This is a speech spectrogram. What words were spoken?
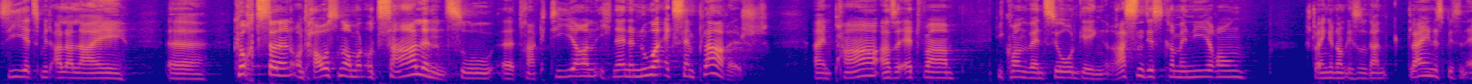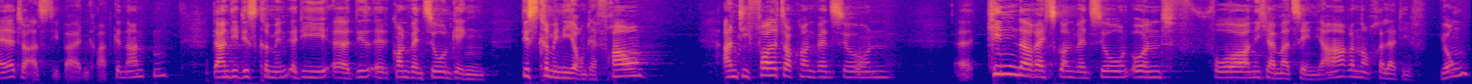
sie jetzt mit allerlei äh, Kürzeln und Hausnummern und Zahlen zu äh, traktieren. Ich nenne nur exemplarisch ein paar, also etwa die Konvention gegen Rassendiskriminierung, streng genommen ist sogar ein kleines bisschen älter als die beiden gerade genannten. Dann die, Diskrimin die, äh, die äh, Konvention gegen Diskriminierung der Frau, Anti-Folter-Konvention, äh, Kinderrechtskonvention und vor nicht einmal zehn Jahren, noch relativ jung,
